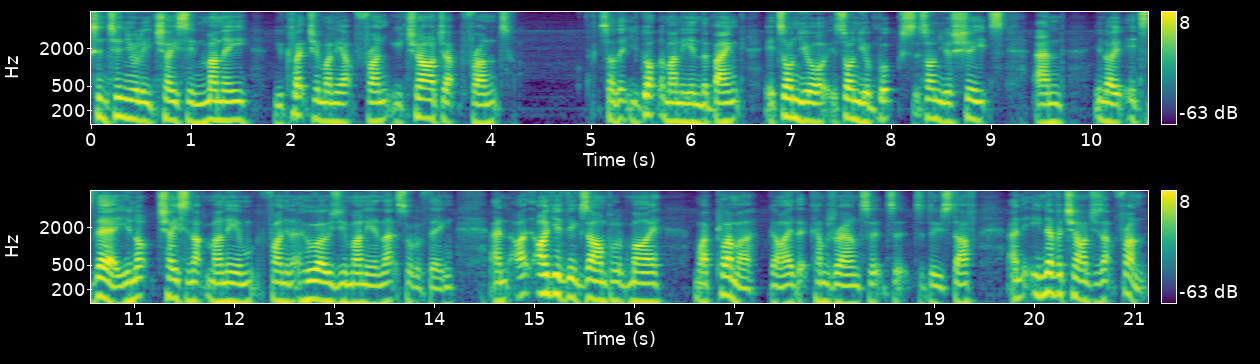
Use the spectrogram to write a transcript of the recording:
continually chasing money. You collect your money up front, you charge up front, so that you've got the money in the bank. It's on your it's on your books, it's on your sheets, and you know it's there. You're not chasing up money and finding out who owes you money and that sort of thing. And I, I give the example of my my plumber guy that comes around to, to, to do stuff and he never charges up front.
